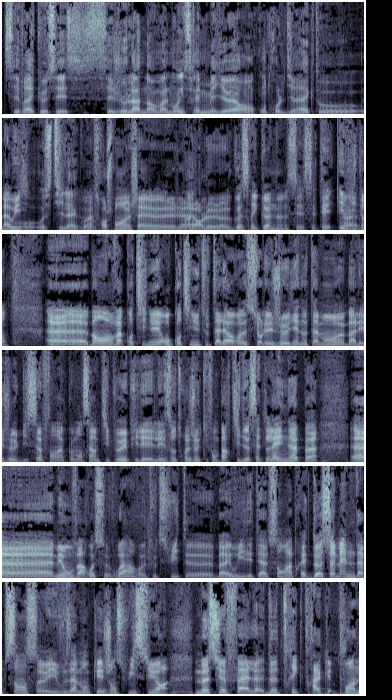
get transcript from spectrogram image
C'est vrai que ces ces jeux-là normalement ils seraient meilleurs en contrôle direct au Bah oui. au, au stylet quoi. Ouais, franchement, euh, euh, alors le Ghost Recon, c'était Ouais. évident. Euh, bon, on va continuer. On continue tout à l'heure euh, sur les jeux. Il y a notamment bah, les jeux Ubisoft. On a commencé un petit peu, et puis les, les autres jeux qui font partie de cette line-up. Euh, mais on va recevoir tout de suite. bah oui, il était absent après deux semaines d'absence. Il vous a manqué, j'en suis sûr. Monsieur Fall de TrickTrack.net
